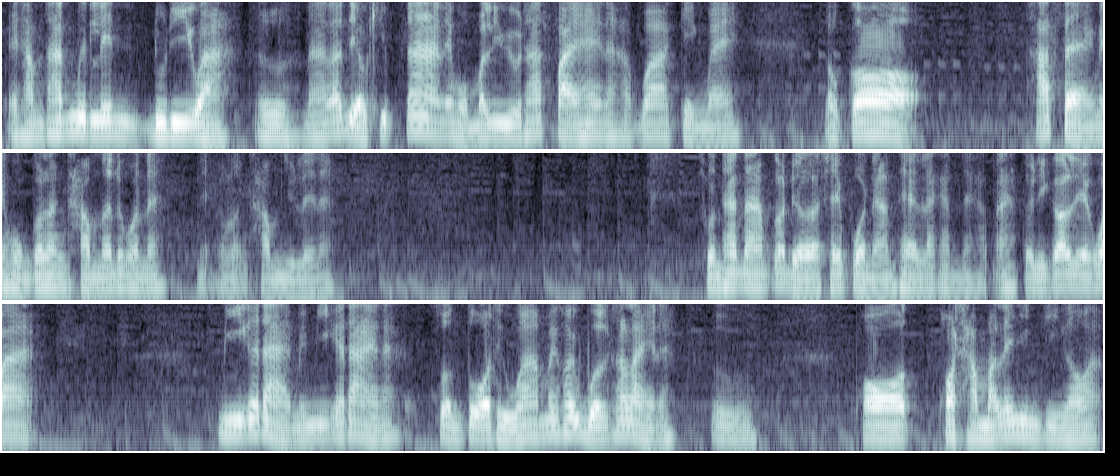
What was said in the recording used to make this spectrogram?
ไปทำธาตุมืดเล่นดูดีกว่า เออ นะ แล้วเดี๋ยวคลิปหน้าเนี่ยผมมารีวิวธาตุไฟให้นะครับว่าเก่งไหม แล้วก็ธาตุแสงเนี่ยผมกำลังทำนะทุกคนนะ เนี่ยกำลังทำอยู่เลยนะ ส่วนท่าน้ำก็เดี๋ยวเราใช้ผัวน้ำแทนแล้วกันนะครับ อะ ตัวนี้ก็เรียกว่า มีก็ได้ไม่มีก็ได้นะ ส่วนตัวถือว่าไม่ค่อยเวิร์กเท่าไหร่นะเออพอพอทำมาเล่นจริง ๆ แล้วอะ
